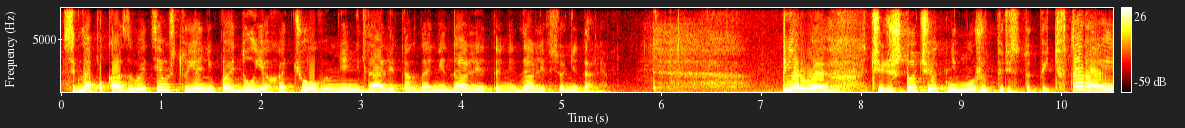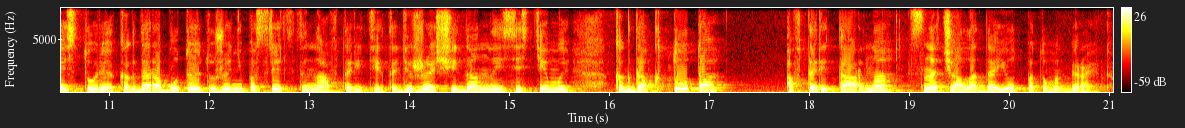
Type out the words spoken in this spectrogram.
всегда показывает тем, что я не пойду, я хочу, а вы мне не дали, тогда не дали, это не дали, все не дали. Первое, через что человек не может переступить. Вторая история, когда работают уже непосредственно авторитеты, держащие данные системы, когда кто-то авторитарно сначала дает, потом отбирает.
